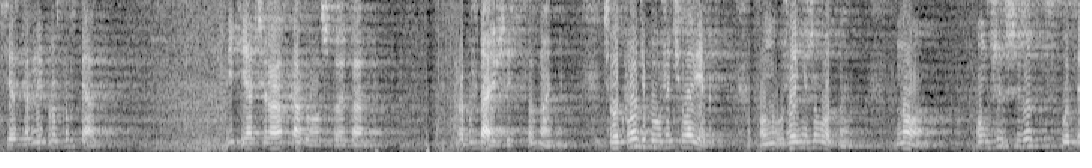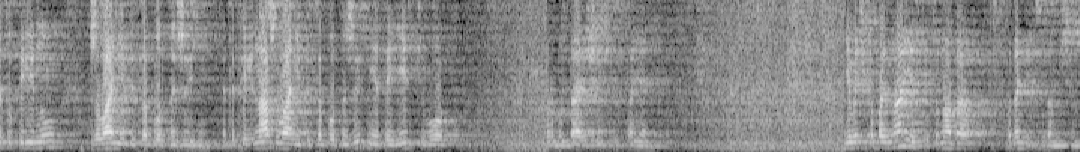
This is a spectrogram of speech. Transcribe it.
Все остальные просто спят. Видите, я вчера рассказывал, что это пробуждающееся сознание. Человек вроде бы уже человек, он уже не животное, но он живет сквозь эту пелену желания беззаботной жизни. Эта пелена желания беззаботной жизни, это и есть его пробуждающее состояние. Девочка больна, если то надо... Подойдите сюда, мужчина.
